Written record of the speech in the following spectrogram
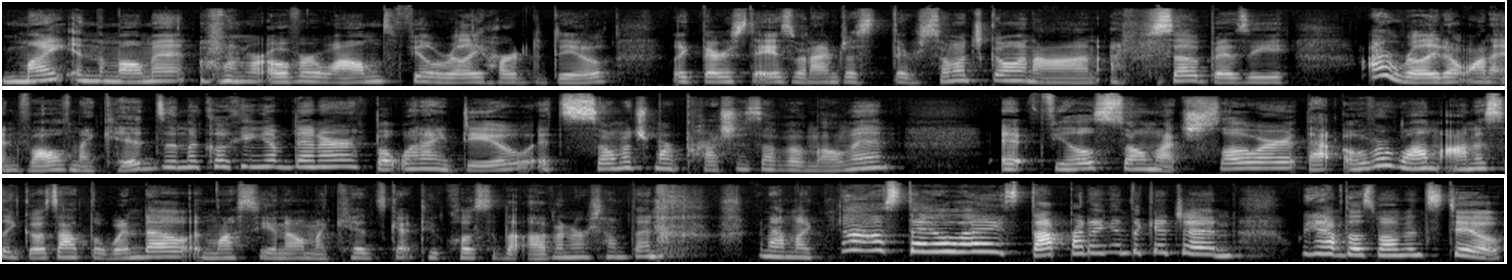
might in the moment when we're overwhelmed feel really hard to do. Like there's days when I'm just there's so much going on. I'm so busy. I really don't want to involve my kids in the cooking of dinner, but when I do, it's so much more precious of a moment. It feels so much slower. That overwhelm honestly goes out the window unless you know my kids get too close to the oven or something. and I'm like, "Ah, stay away. Stop running in the kitchen." We have those moments too.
